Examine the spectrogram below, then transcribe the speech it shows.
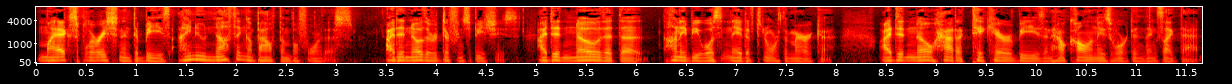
my exploration into bees. I knew nothing about them before this. I didn't know there were different species. I didn't know that the honeybee wasn't native to North America. I didn't know how to take care of bees and how colonies worked and things like that.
